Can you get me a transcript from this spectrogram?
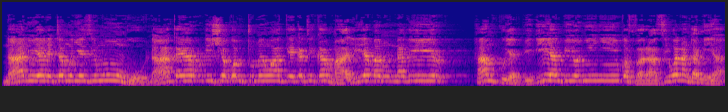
Na aliyoyaleta Mwenyezi Mungu na akayarudisha kwa mtume wake katika mali ya Banu Nadhir, hamkuyapigia mbio nyinyi kwa farasi wala ngamia.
